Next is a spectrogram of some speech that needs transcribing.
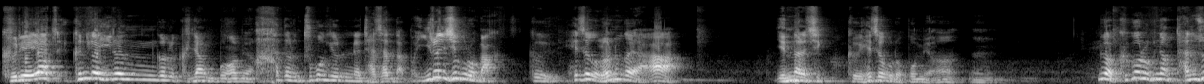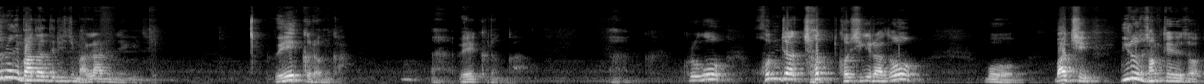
그래야 그러니까 이런 거를 그냥 뭐 하면 하더는 두 번 결혼해 잘 산다 뭐 이런 식으로 막 그 해석을 하는 거야. 옛날식 그 해석으로 보면. 응. 그러니까 그거를 그냥 단순하게 받아들이지 말라는 얘기지. 왜 그런가? 어, 왜 그런가? 어. 그리고 혼자 첫 거식이라도 뭐 마치 이런 상태에서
